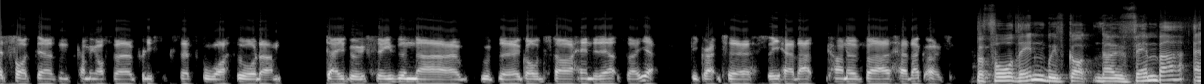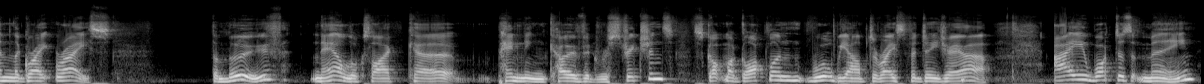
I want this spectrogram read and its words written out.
S5000 coming off a pretty successful, I thought, um, debut season uh, with the Gold Star handed out. So yeah, be great to see how that kind of uh, how that goes. Before then, we've got November and the Great Race. The move now looks like uh, pending COVID restrictions. Scott McLaughlin will be able to race for DJR. A, what does it mean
